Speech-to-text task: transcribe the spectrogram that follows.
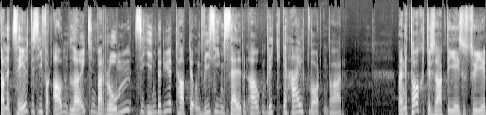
Dann erzählte sie vor allen Leuten, warum sie ihn berührt hatte und wie sie im selben Augenblick geheilt worden war. Meine Tochter, sagte Jesus zu ihr,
